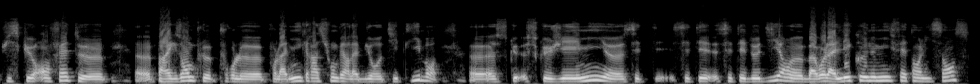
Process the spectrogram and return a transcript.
puisque en fait, par exemple pour le pour la migration vers la bureautique libre, ce que ce que j'ai émis, c'était de dire bah voilà l'économie faite en licence,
